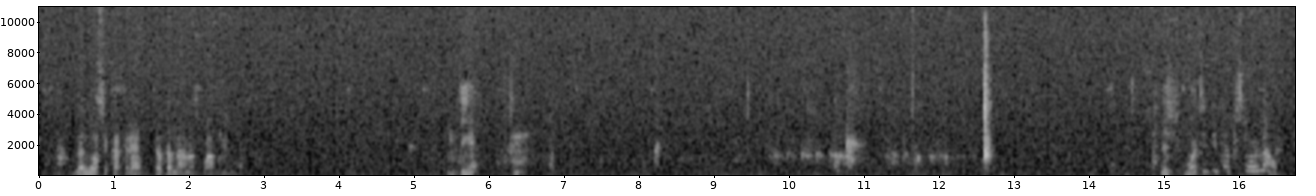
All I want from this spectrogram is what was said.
За носика трет, це вже на нас папки. Де? Ти що це ти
